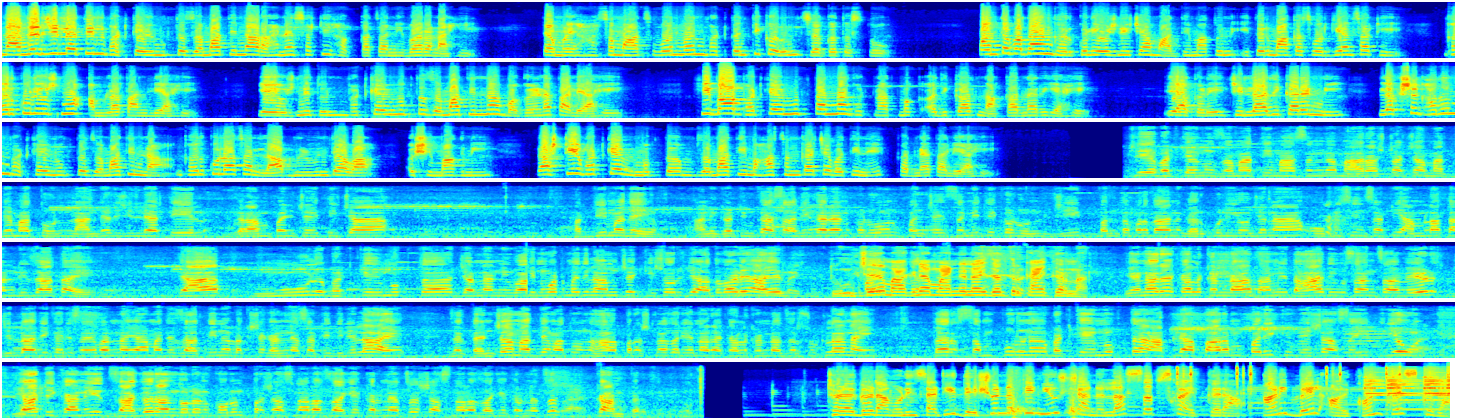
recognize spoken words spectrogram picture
नांदेड जिल्ह्यातील भटक्या विमुक्त जमातींना राहण्यासाठी हक्काचा निवारा नाही. त्यामुळे हा समाज वन वन भटकंती करून जगत असतो. पंतप्रधान घरकुल योजनेच्या माध्यमातून इतर मागासवर्गीयांसाठी घरकुल योजना अंमलात आणली आहे. या योजनेतून भटक्या विमुक्त जमातींना वगळण्यात आले आहे. ही बाब भटक्या विमुक्तांना घटनात्मक अधिकार नाकारणारी आहे. याकडे जिल्हाधिकाऱ्यांनी लक्ष घालून भटक्या विमुक्त जमातींना घरकुलाचा लाभ मिळवून द्यावा अशी मागणी राष्ट्रीय भटक्या विमुक्त जमाती महासंघाच्या वतीने करण्यात आली आहे. राष्ट्रीय भटक्यानुक जमाती महासंघ महाराष्ट्राच्या माध्यमातून नांदेड जिल्ह्यातील ग्रामपंचायतीच्या हद्दीमध्ये आणि गटविकास अधिकाऱ्यांकडून पंचायत समितीकडून जी पंतप्रधान घरकुल योजना ओबीसीसाठी अंमलात आणली जात आहे त्यात मूळ भटके विमुक्त ज्यांना निवास किनवटमधील आमचे किशोरजी आदवाडे आहेत तुमच्या मागण्या मान्य नाही झाल्या तर काय करणार? येणाऱ्या कालखंडात आम्ही दहा दिवसांचा वेळ जिल्हाधिकारी साहेबांना यामध्ये जातीनं लक्ष घालण्यासाठी दिलेला आहे. जर त्यांच्या माध्यमातून हा प्रश्न जर येणाऱ्या कालखंडात जर सुटला नाही तर संपूर्ण भटकेमुक्त आपल्या पारंपरिक वेशासहित येऊन या ठिकाणी जागर आंदोलन करून प्रशासनाला जागे करण्याचं शासनाला जागे करण्याचं काम करतील. ठळक घडामोडींसाठी देशोन्नती न्यूज चॅनलला सबस्क्राईब करा आणि बेल आयकॉन प्रेस करा.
